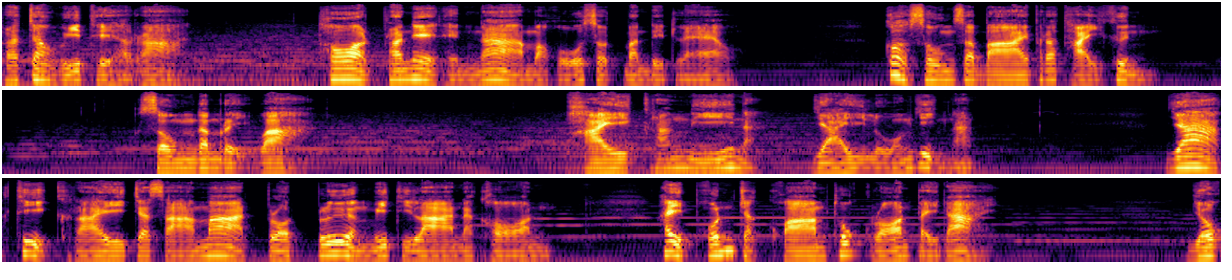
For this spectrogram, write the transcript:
พระเจ้าวิเทหราช ทอดพระเนตรเห็นหน้ามโหสถบัณฑิตแล้ว ก็ทรงสบายพระทัยขึ้น ทรงดำริว่า ภัยครั้งนี้น่ะใหญ่หลวงยิ่งนัก ยากที่ใครจะสามารถปลดเปลื้องมิถิลานคร ให้พ้นจากความทุกข์ร้อนไปได้ ยก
